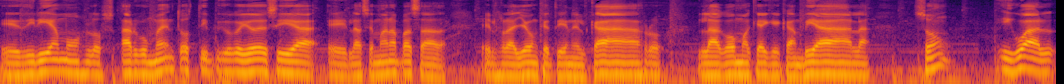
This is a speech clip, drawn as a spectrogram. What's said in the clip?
eh, diríamos, los argumentos típicos que yo decía eh, la semana pasada, el rayón que tiene el carro, la goma que hay que cambiarla, son igual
